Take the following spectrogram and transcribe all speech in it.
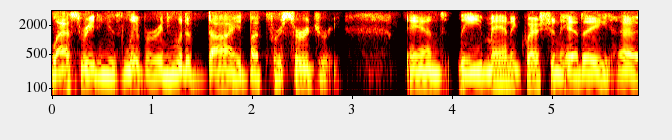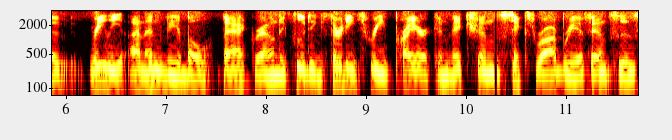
lacerating his liver, and he would have died but for surgery. And the man in question had a uh, really unenviable background, including 33 prior convictions, six robbery offenses,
